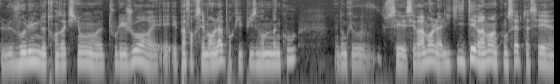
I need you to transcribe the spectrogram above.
Le volume de transactions euh, tous les jours est, est- pas forcément là pour qu'il puisse vendre d'un coup. Donc euh, c'est vraiment la liquidité, est vraiment un concept assez, euh,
